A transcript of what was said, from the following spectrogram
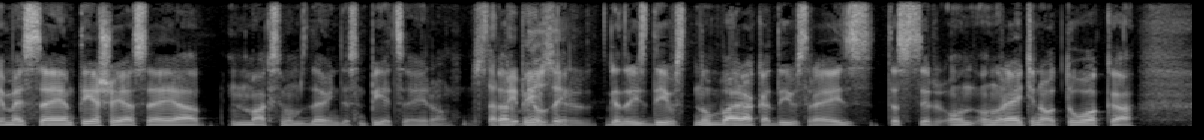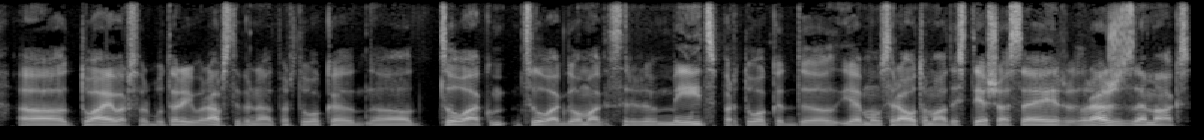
Ja mēs sējam tiešajā sējā, maksimums 95 eiro. Starpība ir gandrīz divas, nu, vairāk kā divas reizes. Tas ir un, un rēķinot to, ka Uh, to Aivars varbūt arī var apstiprināt par to, ka uh, cilvēku, cilvēku domā, ka tas ir mīts par to, ka, uh, ja mums ir automātiski tiešā sēja, ir ražas zemāks,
